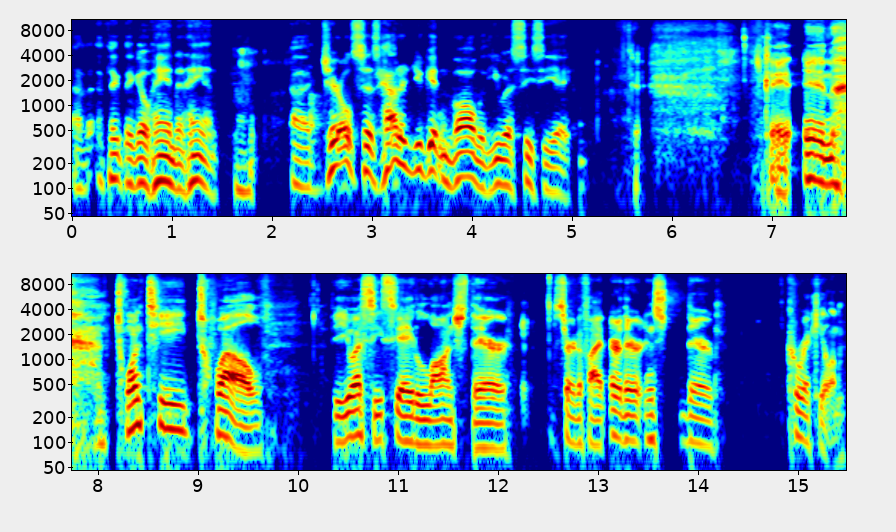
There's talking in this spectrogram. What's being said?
i, I think they go hand in hand mm-hmm. Uh, gerald says how did you get involved with uscca okay okay in 2012 the uscca launched their certified or their their curriculum.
